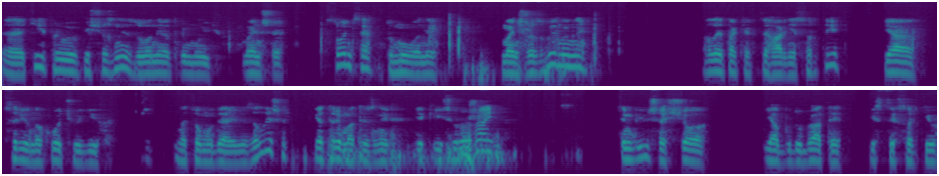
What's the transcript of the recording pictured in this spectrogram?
Е, Ті прививки, що знизу, вони отримують менше сонця, тому вони менш розвинені. Але так як це гарні сорти, я все рівно хочу їх на цьому дереві залишити і отримати з них якийсь урожай. Тим більше, що я буду брати із цих сортів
